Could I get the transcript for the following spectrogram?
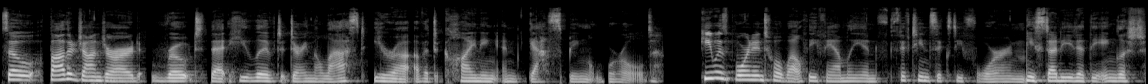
So, Father John Gerard wrote that he lived during the last era of a declining and gasping world. He was born into a wealthy family in 1564 and he studied at the English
